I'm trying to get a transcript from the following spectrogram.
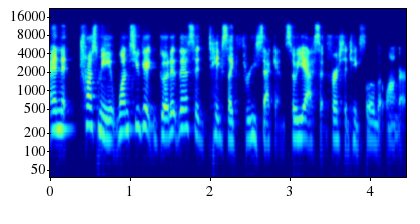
And trust me, once you get good at this, it takes like three seconds. So, yes, at first it takes a little bit longer.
